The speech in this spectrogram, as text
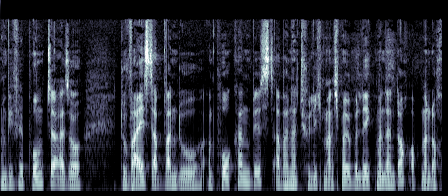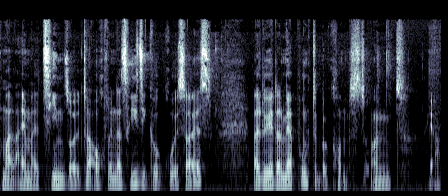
und wie viele Punkte. Also du weißt, ab wann du am Pokern bist, aber natürlich manchmal überlegt man dann doch, ob man noch mal einmal ziehen sollte, auch wenn das Risiko größer ist, weil du ja dann mehr Punkte bekommst. Und ja,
